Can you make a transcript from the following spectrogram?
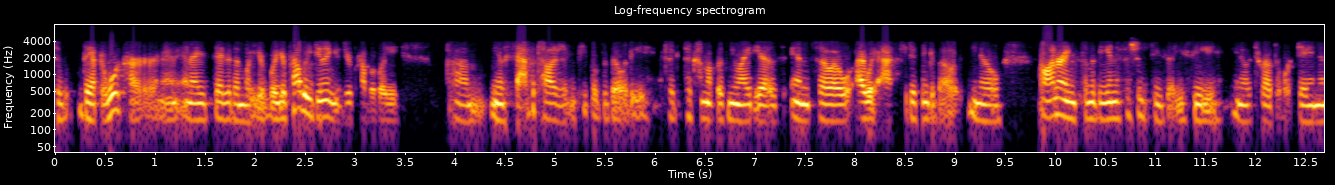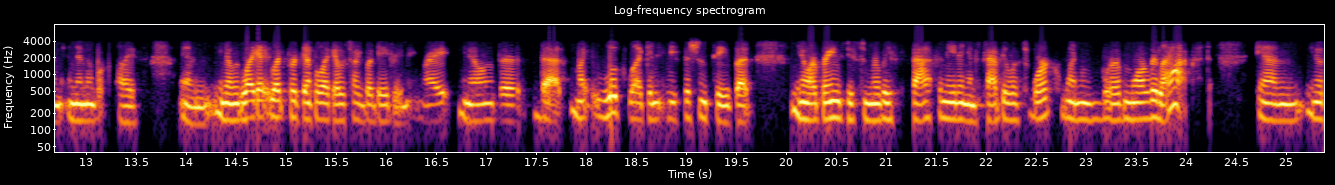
to they have to work harder. And I, and I say to them, what you're what you're probably doing is you're probably um, you know sabotaging people's ability to, to come up with new ideas. And so I would ask you to think about you know honoring some of the inefficiencies that you see, you know, throughout the workday and, and in the workplace. And, you know, like, I, like for example, like I was talking about daydreaming, right? You know, that that might look like an inefficiency, but, you know, our brains do some really fascinating and fabulous work when we're more relaxed. And, you know,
